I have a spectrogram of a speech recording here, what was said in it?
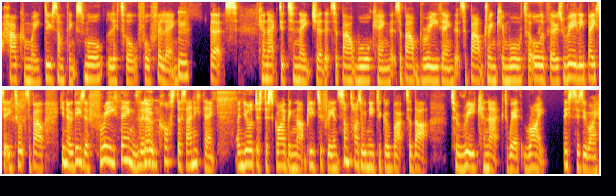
how can we do something small, little, fulfilling mm. that's connected to nature, that's about walking, that's about breathing, that's about drinking water, all of those really basic. He talks about, you know, these are free things, they don't mm. cost us anything. And you're just describing that beautifully. And sometimes we need to go back to that to reconnect with, right, this is who I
